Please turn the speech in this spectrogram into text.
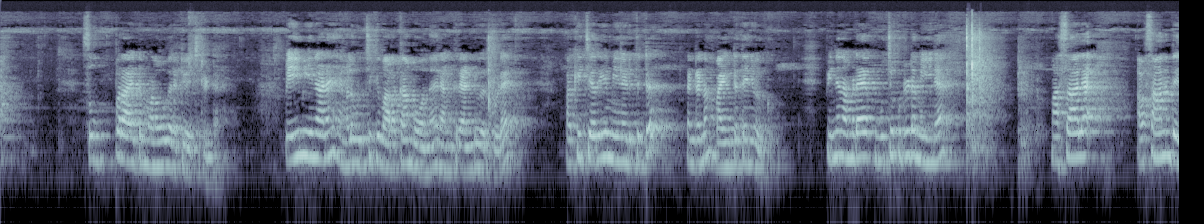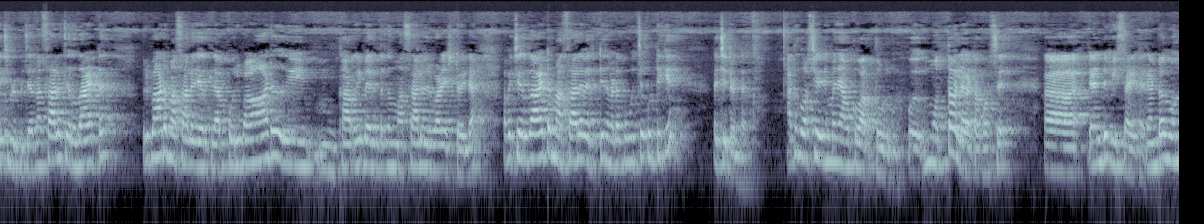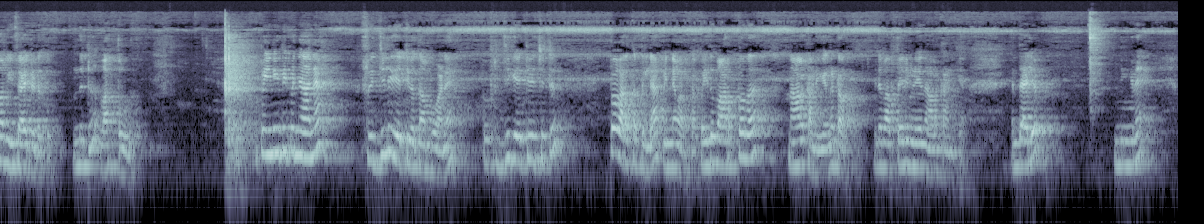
സൂപ്പറായിട്ട് മുളക് പുരട്ടി വെച്ചിട്ടുണ്ട്. അപ്പോൾ ഈ മീനാണ് ഞങ്ങൾ ഉച്ചയ്ക്ക് വറക്കാൻ പോകുന്നത്. ഞങ്ങൾക്ക് രണ്ട് പേർക്കൂടെ ബാക്കി ചെറിയ മീൻ എടുത്തിട്ട് രണ്ടെണ്ണം വൈകിട്ടത്തേന് വെക്കും. പിന്നെ നമ്മുടെ പൂച്ചക്കുട്ടിയുടെ മീൻ മസാല അവസാനം തേച്ച് പിടിപ്പിച്ചത് മസാല ചെറുതായിട്ട് ഒരുപാട് മസാല ചേർത്തില്ല. നമുക്ക് ഒരുപാട് ഈ കറി വരേണ്ടതും മസാല ഒരുപാട് ഇഷ്ടമില്ല. അപ്പോൾ ചെറുതായിട്ട് മസാല വരട്ടി നമ്മുടെ പൂച്ചക്കുട്ടിക്ക് വെച്ചിട്ടുണ്ട്. അത് കുറച്ച് കഴിയുമ്പോൾ ഞങ്ങൾക്ക് വറുത്ത് കൊടുക്കും. മൊത്തമല്ല കേട്ടോ കുറച്ച് രണ്ട് പീസായിട്ട് രണ്ടോ മൂന്നോ പീസായിട്ട് എടുക്കും. എന്നിട്ട് വറുത്ത് കൊടുക്കും. അപ്പോൾ ഇനി ഇതിപ്പോൾ ഞാൻ ഫ്രിഡ്ജിൽ കയറ്റി വെക്കാൻ പോവാണേ. അപ്പോൾ ഫ്രിഡ്ജിൽ കയറ്റി വെച്ചിട്ട് ഇപ്പോൾ വറുക്കത്തില്ല പിന്നെ വറുക്കാം. അപ്പോൾ ഇത് വറുത്തത് നാളെ കാണിക്കാം കേട്ടോ. ഇതിന്റെ വറുത്തതിന് വേണ്ടി നാളെ കാണിക്കാം. എന്തായാലും ഇന്നിങ്ങനെ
